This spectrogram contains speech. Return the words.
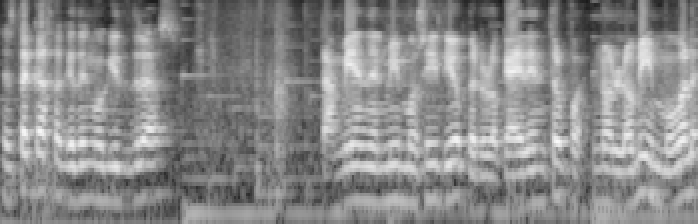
esta caja que tengo aquí detrás, también del mismo sitio, pero lo que hay dentro pues no es lo mismo, ¿vale?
